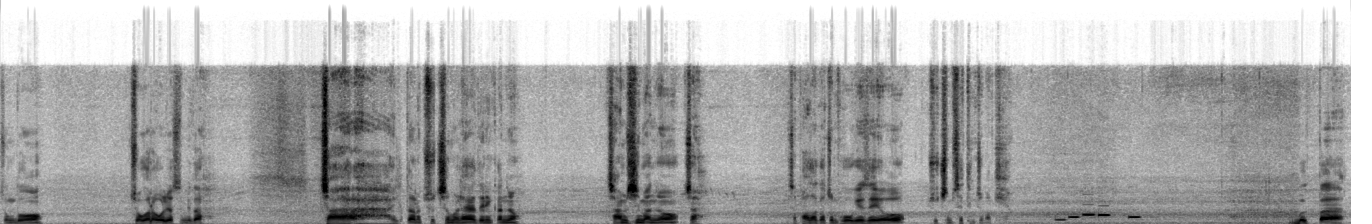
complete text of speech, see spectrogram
정도 조가를 올렸습니다. 자 일단은 추첨을 해야 되니까요. 잠시만요. 자, 자 바닷가 좀 보고 계세요. 추첨 세팅 좀 할게요. 먹방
